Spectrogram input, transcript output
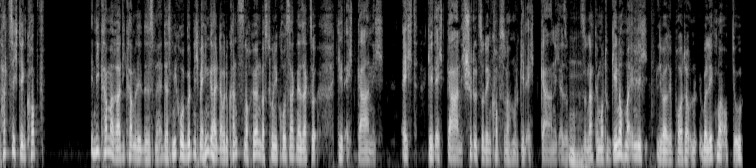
patzig den Kopf in die Kamera. Die Kamera, das, das Mikro wird nicht mehr hingehalten, aber du kannst noch hören, was Toni Kroos sagt. Und er sagt so, geht echt gar nicht. Echt, geht echt gar nicht. Schüttelt so den Kopf so nach dem Motto, geht echt gar nicht. Also Mhm. so nach dem Motto, geh noch mal in dich, lieber Reporter, und überleg mal, ob du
